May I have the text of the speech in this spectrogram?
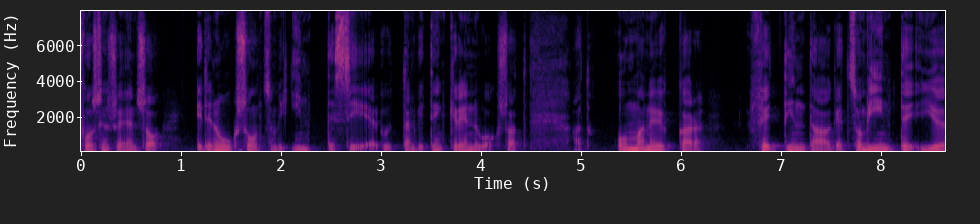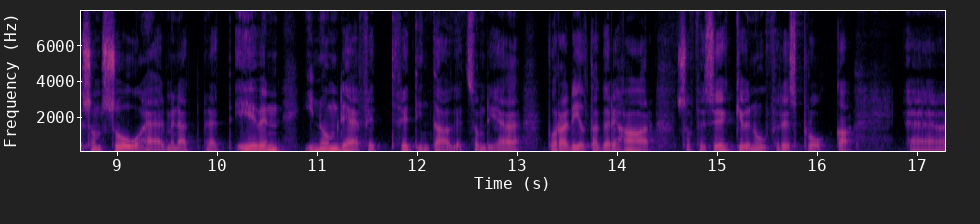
forskningsrön så är det nog sånt som vi inte ser, utan vi tänker ännu också att, att om man ökar fettintaget, som vi inte gör som så här, men att, men att även inom det här fett, fettintaget som de här, våra deltagare har, så försöker vi nog förespråka eh,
